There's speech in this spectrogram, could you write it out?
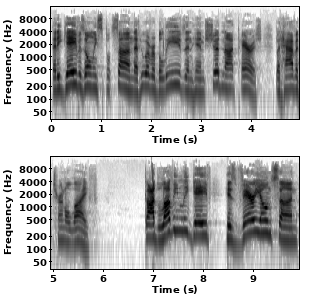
That he gave his only son that whoever believes in him should not perish but have eternal life. God lovingly gave his very own son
